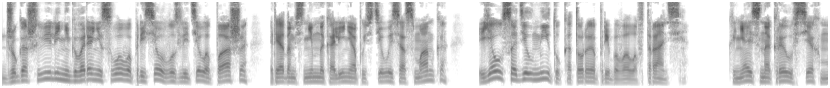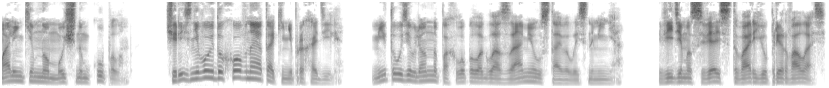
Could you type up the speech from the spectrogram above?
Джугашвили, не говоря ни слова, присел возле тела Паши, рядом с ним на колени опустилась османка, и я усадил Миту, которая пребывала в трансе. Князь накрыл всех маленьким, но мощным куполом. Через него и духовные атаки не проходили. Мита удивленно похлопала глазами и уставилась на меня. Видимо, связь с тварью прервалась.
